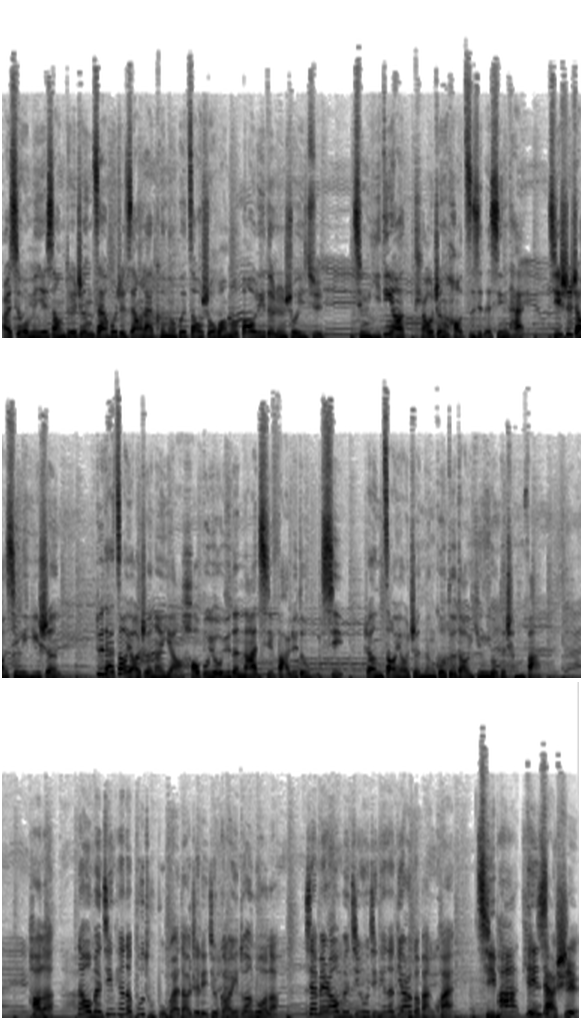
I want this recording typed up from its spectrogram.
而且我们也想对正在或者将来可能会遭受网络暴力的人说一句。请一定要调整好自己的心态，及时找心理医生。对待造谣者呢，也要毫不犹豫的拿起法律的武器，让造谣者能够得到应有的惩罚。好了，那我们今天的不吐不快到这里就告一段落了。下面让我们进入今天的第二个板块——奇葩天下事。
